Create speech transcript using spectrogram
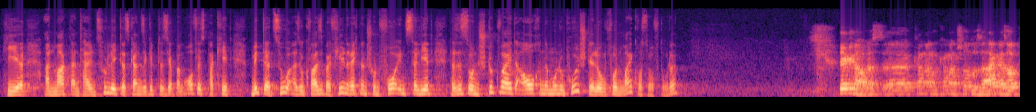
hier an Marktanteilen zulegt. Das Ganze gibt es ja beim Office-Paket mit dazu, also quasi bei vielen Rechnern schon vorinstalliert. Das ist so ein Stück weit auch eine Monopolstellung von Microsoft, oder? Ja, genau, das äh, kann, man, kann man schon so sagen. Also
